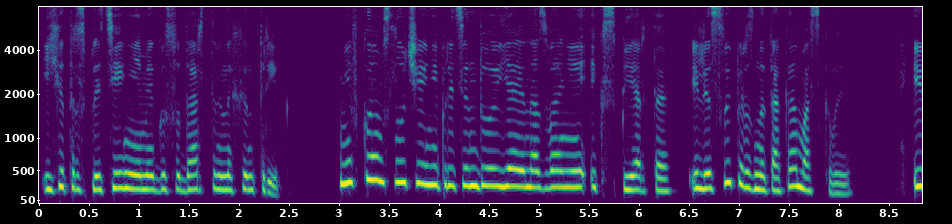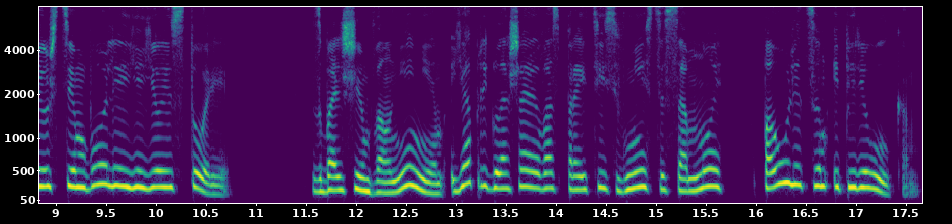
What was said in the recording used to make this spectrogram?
и хитросплетениями государственных интриг. Ни в коем случае не претендую я и на звание эксперта или суперзнатока Москвы. И уж тем более ее истории. С большим волнением я приглашаю вас пройтись вместе со мной по улицам и переулкам,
